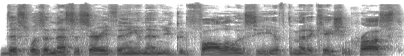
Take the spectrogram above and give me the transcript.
this was a necessary thing, and then you could follow and see if the medication crossed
